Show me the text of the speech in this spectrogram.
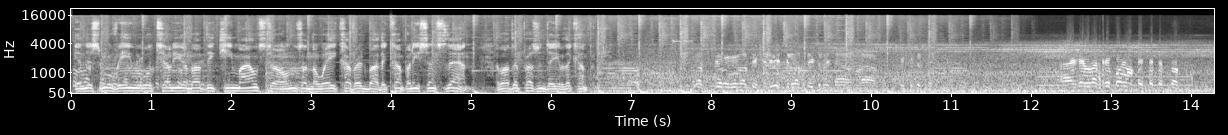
In this movie, we will tell you about the key milestones and the way covered by the company since then, about the present day of the company. Один, два, три, понял, 1500.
